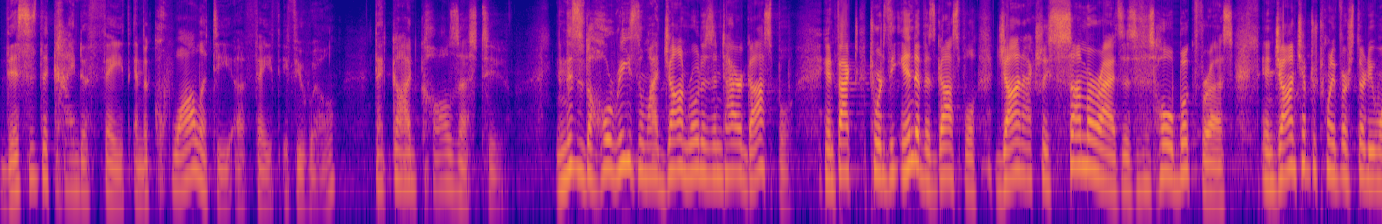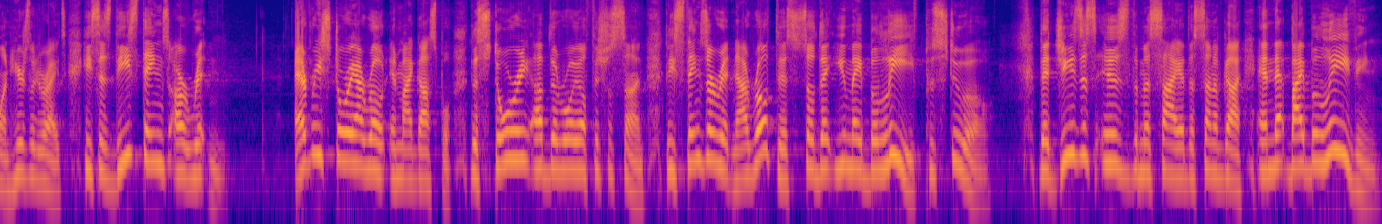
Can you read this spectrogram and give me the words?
This is the kind of faith and the quality of faith, if you will, that God calls us to. And this is the whole reason why John wrote his entire gospel. In fact, towards the end of his gospel, John actually summarizes his whole book for us. In John chapter 20, verse 31, here's what he writes He says, These things are written. Every story I wrote in my gospel, the story of the royal official son, these things are written. I wrote this so that you may believe, pisteuo, that Jesus is the Messiah, the Son of God, and that by believing,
